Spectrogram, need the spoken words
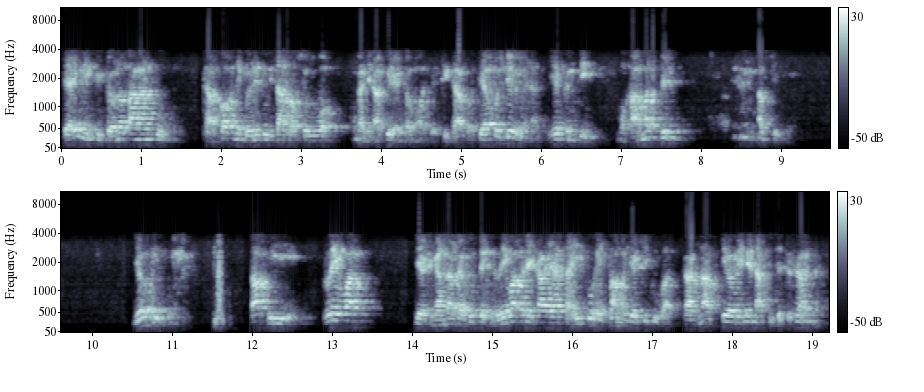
jadi ini di dono tanganku. Gak kok ini boleh tulisan Rasulullah. Kaji Nabi Raito Mojo. Tidak kok. Dia pun dia, dia ganti. Muhammad bin Abdullah. Ya gitu. Tapi lewat ya dengan tanda kutip lewat rekayasa itu Islam menjadi kuat karena teori ini nabi sederhana.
